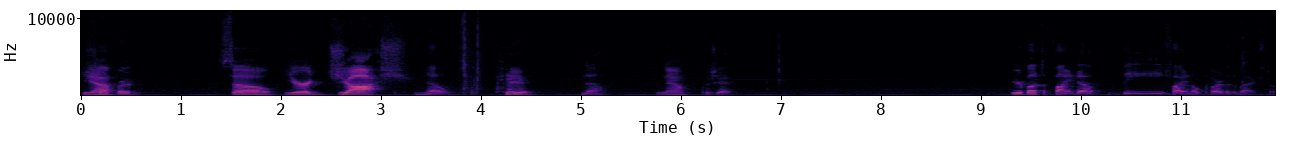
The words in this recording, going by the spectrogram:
Yeah. Shepherd? So, you're Josh. No. No. no. Push A. You're about to find out the final part of the backstory.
